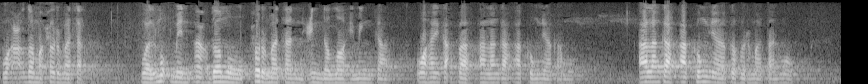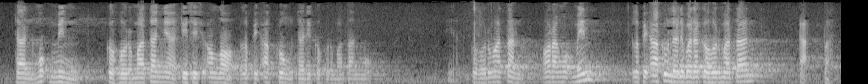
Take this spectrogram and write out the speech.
wa a'dhama hurmatak. Wal mu'min a'zamu hurmatan 'indallahi minka. Wahai Ka'bah, alangkah agungnya kamu. Alangkah agungnya kehormatanmu. Dan mukmin kehormatannya di sisi Allah lebih agung dari kehormatanmu. Ya, kehormatan orang mukmin lebih agung daripada kehormatan Ka'bah.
